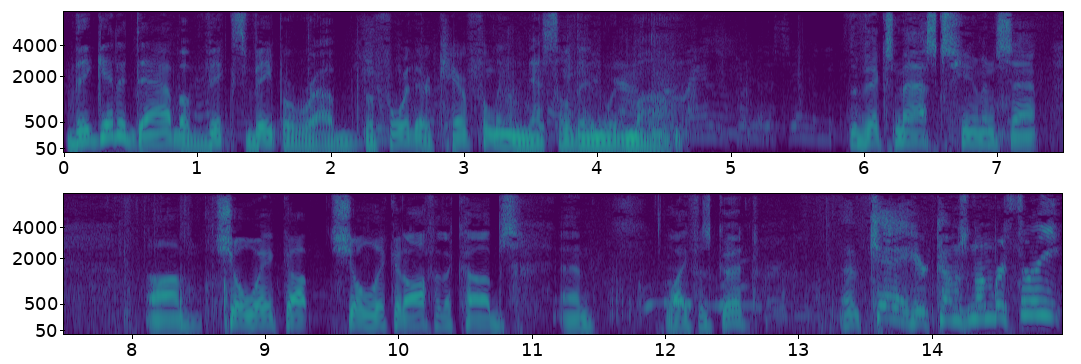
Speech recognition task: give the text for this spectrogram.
They get a dab of Vicks VapoRub before they're carefully nestled in with mom. The Vicks masks human scent. Um, she'll wake up, she'll lick it off of the cubs, and life is good. Okay, here comes number three.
